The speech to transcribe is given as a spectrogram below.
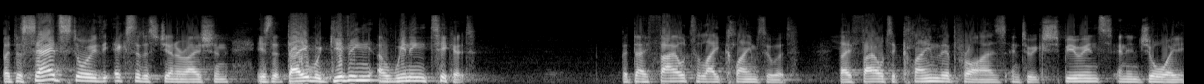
But the sad story of the Exodus generation is that they were giving a winning ticket, but they failed to lay claim to it. They failed to claim their prize and to experience and enjoy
